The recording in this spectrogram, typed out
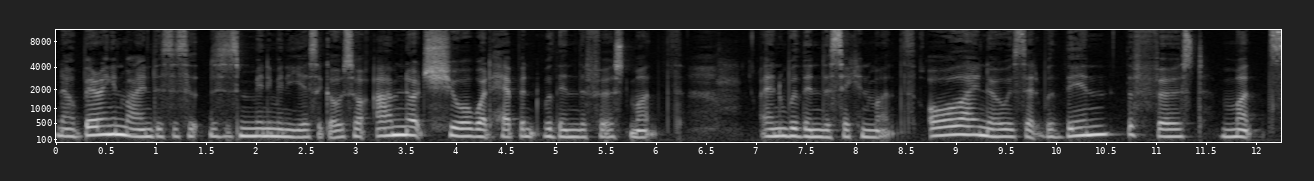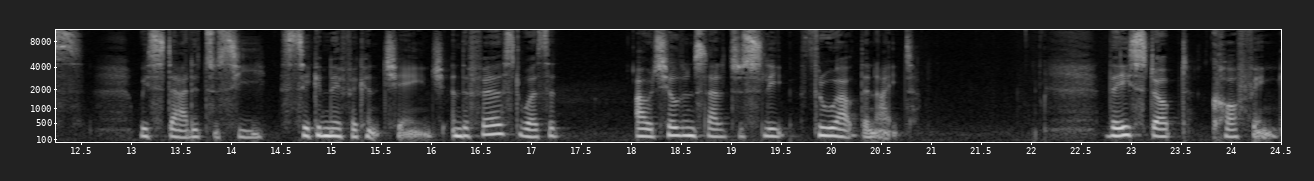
Now, bearing in mind this is a, this is many many years ago, so I'm not sure what happened within the first month and within the second month. All I know is that within the first months, we started to see significant change. And the first was that our children started to sleep throughout the night. They stopped coughing.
